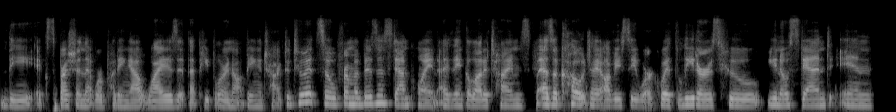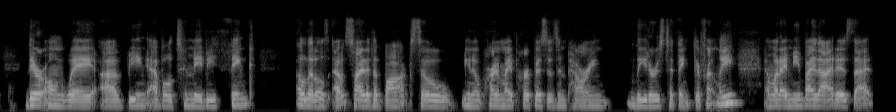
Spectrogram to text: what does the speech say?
the expression that we're putting out why is it that people are not being attracted to it so from a business standpoint i think a lot of times as a coach i obviously work with leaders who you know stand in their own way of being able to maybe think a little outside of the box. So, you know, part of my purpose is empowering leaders to think differently. And what I mean by that is that,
